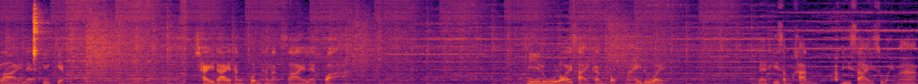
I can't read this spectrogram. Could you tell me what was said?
ปลายและที่เก็บ ใช้ได้ทั้งคนถนัดซ้ายและขวา มีรูร้อยสายกันตกมาให้ด้วย และที่สำคัญดีไซน์สวยมาก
